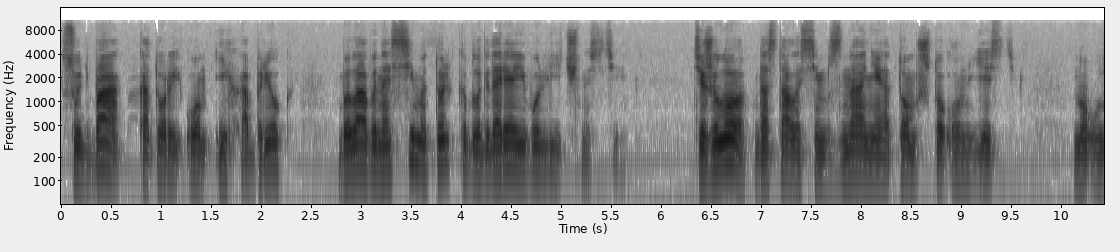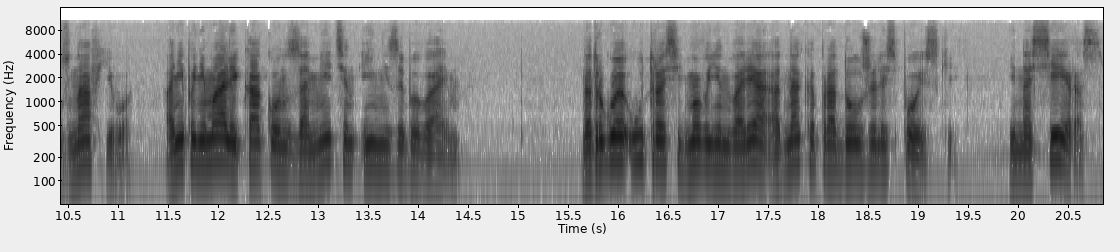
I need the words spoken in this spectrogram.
Судьба, которой он их обрек, была выносима только благодаря его личности. Тяжело досталось им знание о том, что он есть, но узнав его, они понимали, как он заметен и незабываем. На другое утро, 7 января, однако продолжились поиски, и на сей раз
